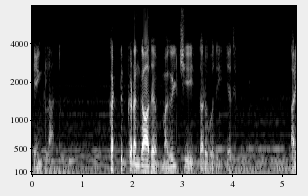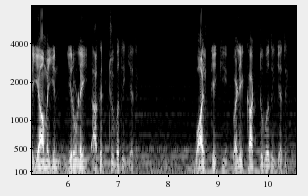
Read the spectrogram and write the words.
இங்கிலாந்து. கட்டுக்கடங்காத மகிழ்ச்சியை தருவது எது? அறியாமையின் இருளை அகற்றுவது எது? வாழ்க்கைக்கு வழிகாட்டுவது எது?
